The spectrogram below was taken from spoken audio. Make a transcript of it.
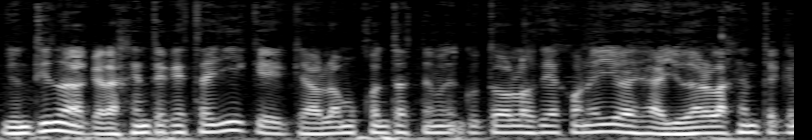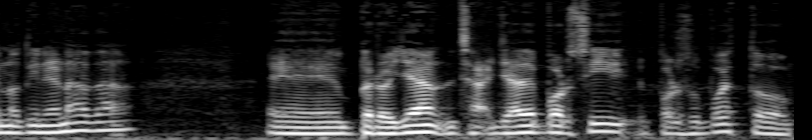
yo entiendo que la gente que está allí, que, que hablamos constantemente todos los días con ellos, es ayudar a la gente que no tiene nada, eh, pero ya, ya de por sí, por supuesto,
